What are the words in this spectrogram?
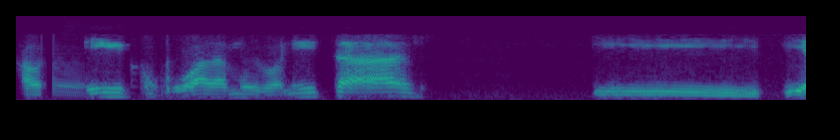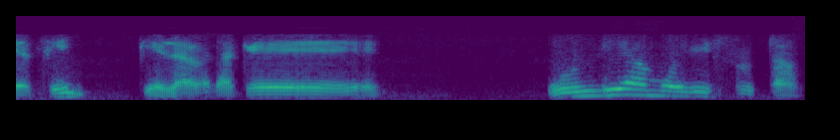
ahora sí, con jugadas muy bonitas y, y en fin, que la verdad que un día muy disfrutado,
